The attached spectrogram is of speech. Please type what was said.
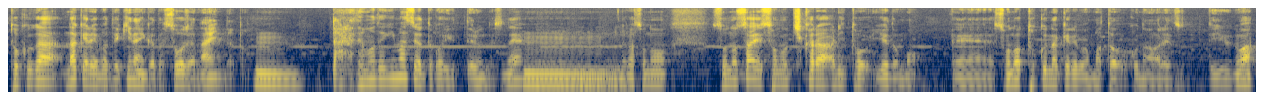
徳がなければできない方そうじゃないんだとうん。誰でもできますよってこう言ってるんですね。うんだからそのその際その力ありといえども、えーその得なければまた行われずっていうのは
